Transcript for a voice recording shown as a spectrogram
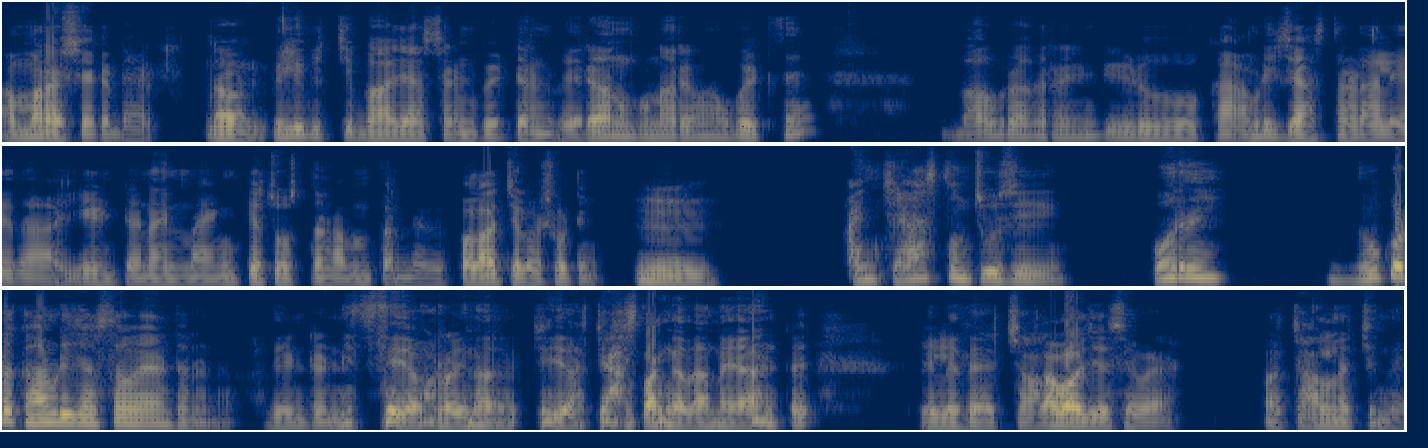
అమ్మ రాజశేఖర్ డైరెక్టర్ అవును. పిలిపిచ్చి బాగా చేస్తాడని పెట్టారండి. వేరే అనుకున్నారేమో పెడితే బాబురావు గారు ఏంటి వీడు కామెడీ చేస్తాడా లేదా? ఏంటి అని ఆయన నా ఇంకే చూస్తున్నాడు అంత పొలాచిలో షూటింగ్. ఆయన చేస్తాం చూసి ఓర్ని నువ్వు కూడా కామెడీ చేస్తావా? అంటారండి అదేంటండి? ఇస్తే ఎవరైనా చేస్తాం కదా అన్నయ్య? అంటే లేదా చాలా బాగా చేసావా? నాకు చాలా నచ్చింది.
